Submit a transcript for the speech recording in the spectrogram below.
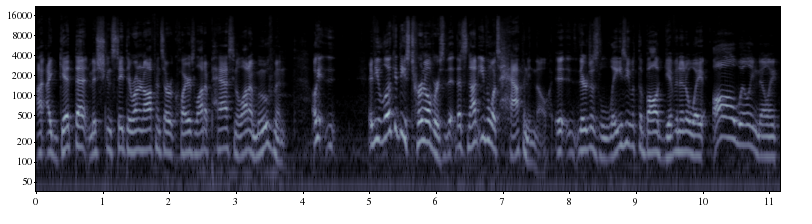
I, I get that Michigan State, they run an offense that requires a lot of passing, a lot of movement. Okay, if you look at these turnovers, that's not even what's happening, though. It, they're just lazy with the ball, giving it away all willy nilly,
